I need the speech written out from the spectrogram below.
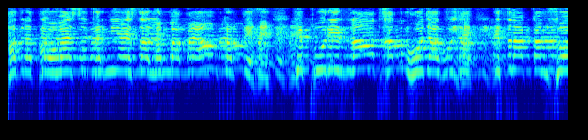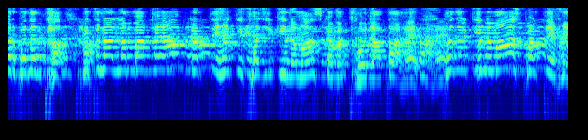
حضرت ویسے کرنی ایسا لمبا قیام کرتے ہیں کہ پوری رات ختم ہو جاتی ہے۔ اتنا کمزور بدن تھا اتنا لمبا قیام کرتے ہیں کہ فجر کی نماز کا وقت ہو جاتا ہے۔ فجر کی نماز پڑھتے ہیں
